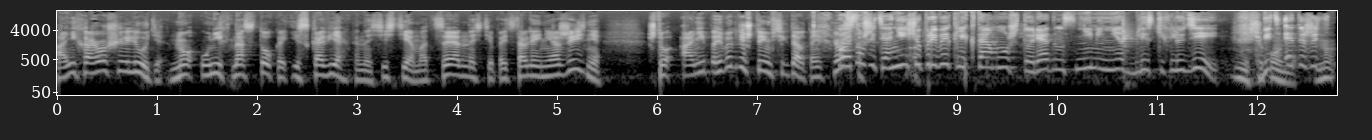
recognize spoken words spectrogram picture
они хорошие люди, но у них настолько исковеркана система ценностей, представления о жизни, что они привыкли, что им всегда... Вот они открывают- Послушайте, они еще привыкли к тому, что рядом с ними нет близких людей. Не, Ведь секунду. это же Ну, ну,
